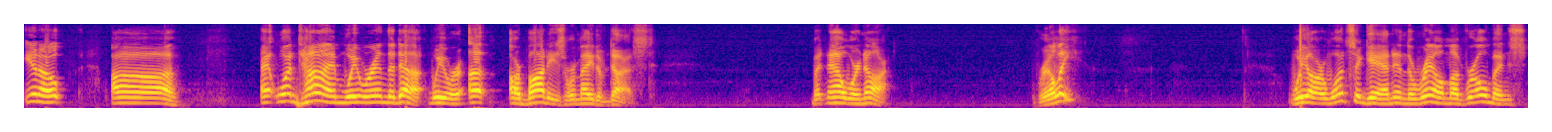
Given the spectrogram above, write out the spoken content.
you know, uh, at one time we were in the dust. We were up, our bodies were made of dust. But now we're not. Really? We are once again in the realm of Romans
